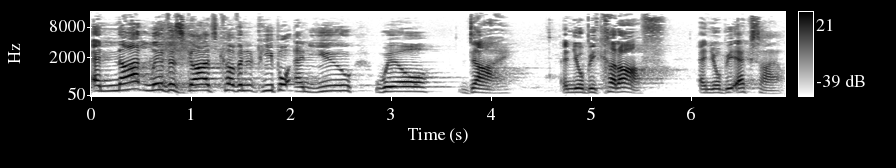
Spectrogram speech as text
and not live as God's covenant people and you will die. And you'll be cut off and you'll be exiled.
